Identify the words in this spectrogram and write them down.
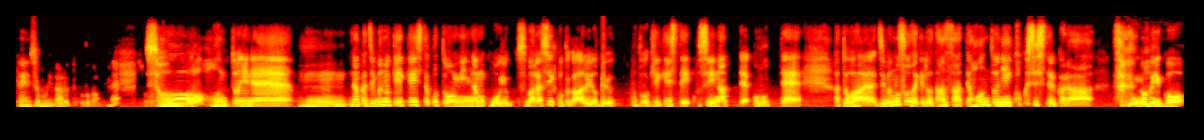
転職になるってことだもんね。そう、本当にね。うん。なんか自分の経験したことをみんなもこういう素晴らしいことがあるよっていうことを経験してほしいなって思って、あとは自分もそうだけど、ダンサーって本当に酷使してるから、すごいこ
